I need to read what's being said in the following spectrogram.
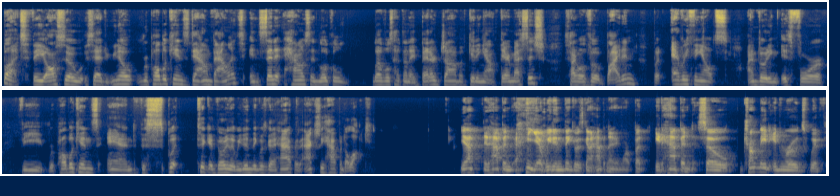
But they also said, you know, Republicans down ballot in Senate, House, and local levels have done a better job of getting out their message. So I will vote Biden, but everything else I'm voting is for the Republicans, and the split ticket voting that we didn't think was going to happen actually happened a lot. Yeah, it happened. yeah, we didn't think it was going to happen anymore, but it happened. So Trump made inroads with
